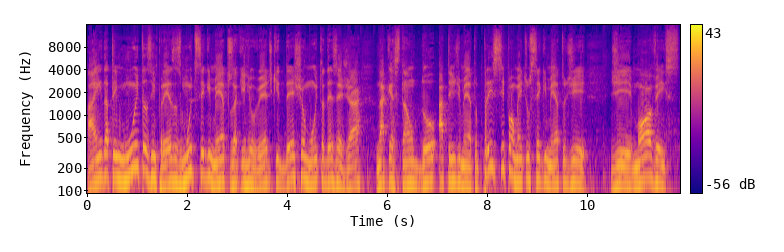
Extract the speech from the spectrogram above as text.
Ainda tem muitas empresas, muitos segmentos aqui em Rio Verde que deixam muito a desejar na questão do atendimento, principalmente o segmento de, de móveis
